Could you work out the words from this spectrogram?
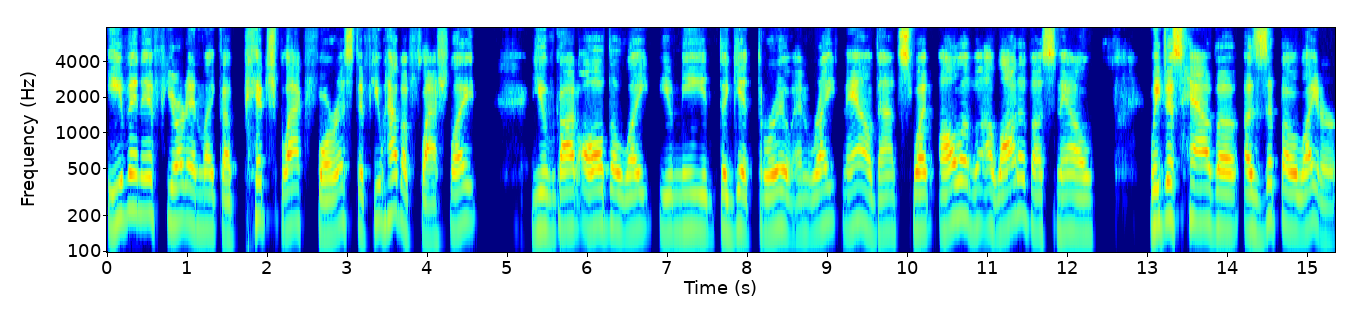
Even if you're in like a pitch black forest, if you have a flashlight, you've got all the light you need to get through. And right now, that's what all of a lot of us now, we just have a, a Zippo lighter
